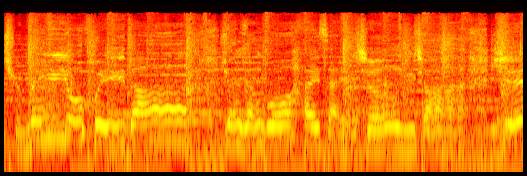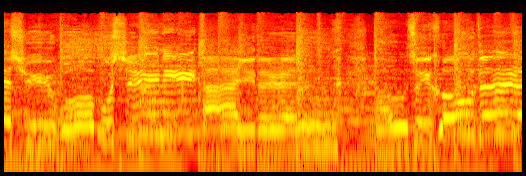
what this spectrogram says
却没有回答。原谅我还在挣扎。也许我不是你爱的人。到最后的人，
